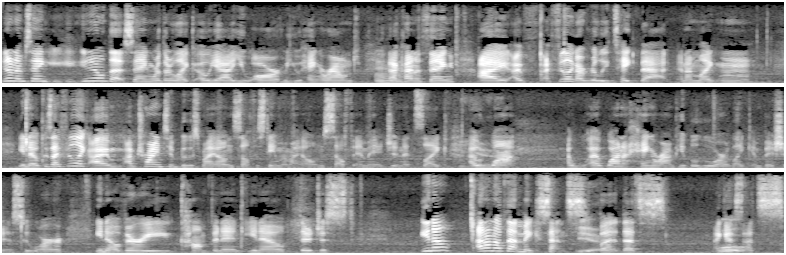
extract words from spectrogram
know what I'm saying? You know that saying where they're like, "Oh yeah, you are who you hang around." That Mhm. kind of thing. I, I I feel like I really take that and I'm like, mm, You know, because I feel like I'm I'm trying to boost my own self esteem and my own self image, and it's like I would want. I, I want to hang around people who are like ambitious, who are, you know, very confident. You know, they're just, you know, I don't know if that makes sense, Yeah. but that's, I guess that's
